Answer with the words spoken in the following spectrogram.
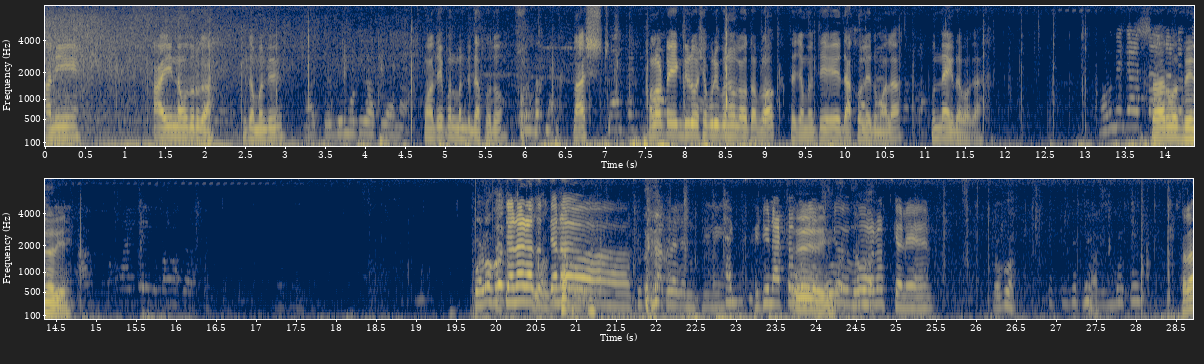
आणि आई नवदुर्गा तिथं मंदिर. मध्ये पण मंदिर दाखवतो. लास्ट मला वाटतं एक दीड वर्षापूर्वी बनवला होता ब्लॉग त्याच्यामध्ये ते दाखवलं आहे तुम्हाला. पुन्हा एकदा बघा. सर्व ग्रीनरी आहे. त्याला राहतात त्याला सुट्टी टाकल्या त्यांची हिची नाटक ए. बरंच केले. चला.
